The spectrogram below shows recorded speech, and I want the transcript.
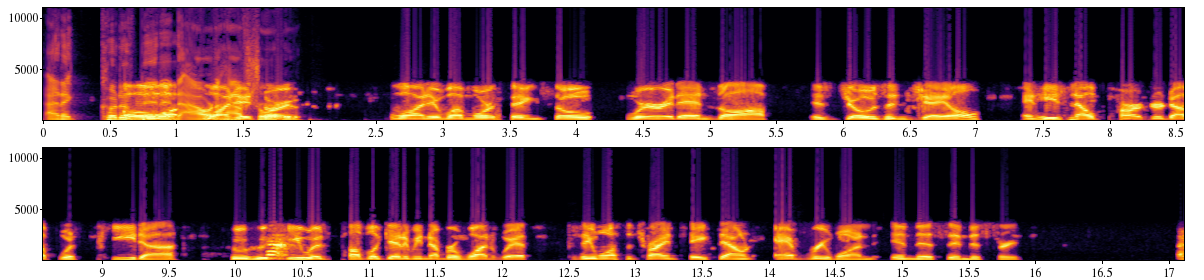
And it could have Oh, been an hour and a half Wanya, sorry. shorter. Wanya, one more thing. So where it ends off is Joe's in jail, and he's now partnered up with PETA, who, who he was public enemy number one with, because he wants to try and take down everyone in this industry.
